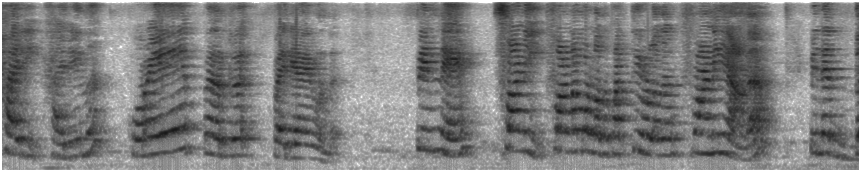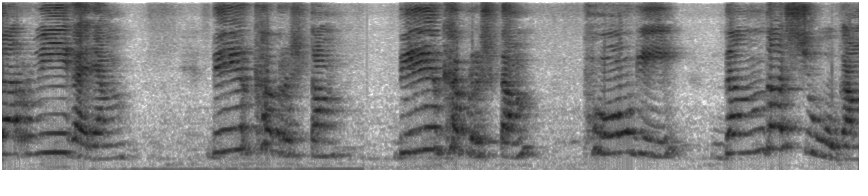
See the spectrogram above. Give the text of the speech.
ഹരി. ഹരിന്ന് കുറേ പേർക്ക് പര്യായമുണ്ട്. പിന്നെ ഫണി. ഫണമുള്ളത് പത്തിയുള്ളത് ഫണിയാണ്. പിന്നെ ദർവീകരം ദീർഘപൃഷ്ടം ദീർഘപൃഷ്ടം ഭോഗി ദന്തശൂകം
